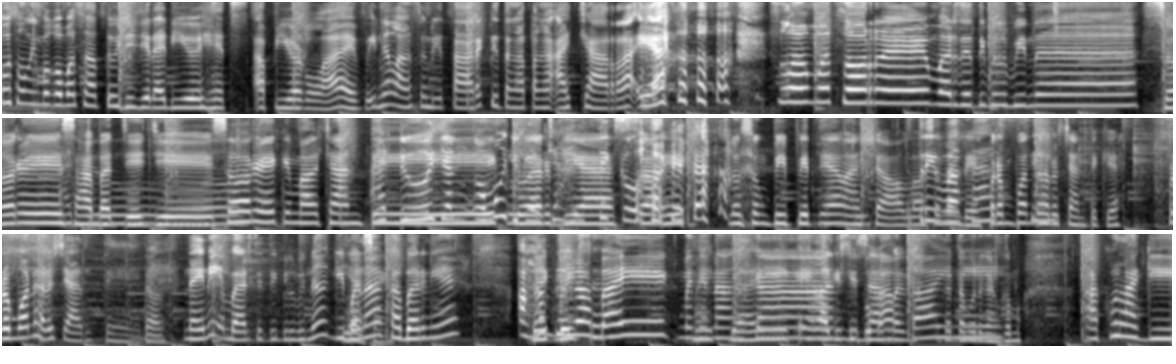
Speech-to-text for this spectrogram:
105,1 JJ Radio Hits Up Your Life Ini langsung ditarik di tengah-tengah acara ya Selamat sore Mbak Zeti Bilbina Sore sahabat Aduh. JJ, sore Kimal cantik. Aduh, yang ngomong juga luar cantik biasa. loh. Eh, Lusung pipitnya, masya Allah. Terima Senang deh. kasih. Perempuan tuh harus cantik ya. Perempuan harus cantik Betul. Nah ini Mbak Siti Bilbina gimana sayang. kabarnya? Alhamdulillah Sir. baik, menyenangkan. Baik-baik. Eh, lagi sibuk bisa apa ber- ketemu ini? dengan kamu. Aku lagi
